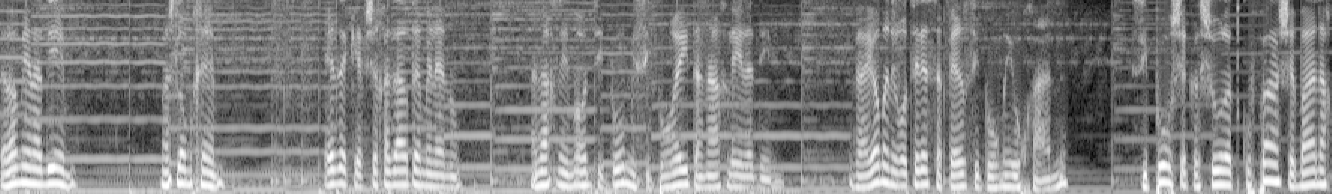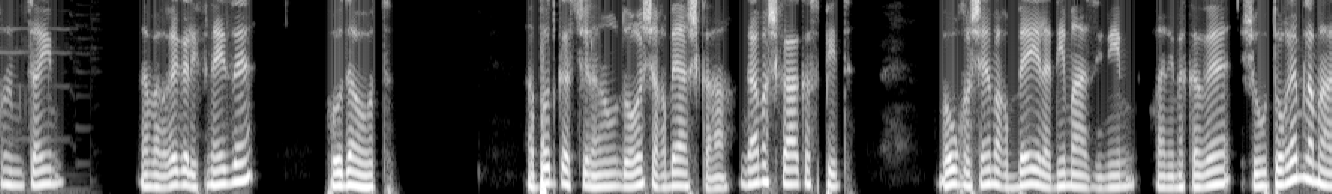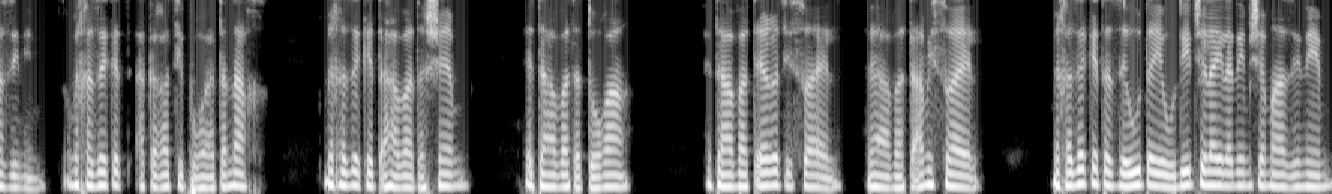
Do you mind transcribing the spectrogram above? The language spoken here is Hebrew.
שלום ילדים, מה שלומכם? איזה כיף שחזרתם אלינו. אנחנו עם עוד סיפור מסיפורי תנ"ך לילדים. והיום אני רוצה לספר סיפור מיוחד, סיפור שקשור לתקופה שבה אנחנו נמצאים. אבל רגע לפני זה, הודעות. הפודקאסט שלנו דורש הרבה השקעה, גם השקעה כספית. ברוך השם הרבה ילדים מאזינים, ואני מקווה שהוא תורם למאזינים. הוא מחזק את הכרת סיפורי התנ"ך, מחזק את אהבת השם, את אהבת התורה, את אהבת ארץ ישראל ואהבת עם ישראל, מחזק את הזהות היהודית של הילדים שמאזינים.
